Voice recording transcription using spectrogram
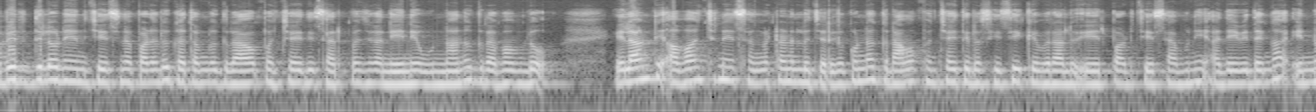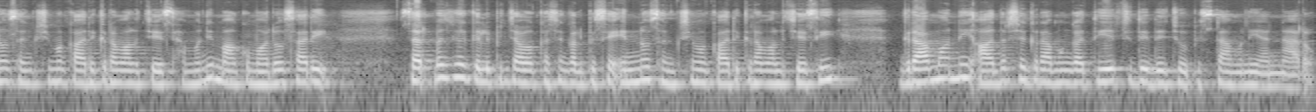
అభివృద్ధిలో నేను చేసిన పనులు గతంలో గ్రామ పంచాయతీ సర్పంచ్గా నేనే ఉన్నాను. గ్రామంలో ఎలాంటి అవాంఛనీయ సంఘటనలు జరగకుండా గ్రామ పంచాయతీలో సీసీ కెమెరాలు ఏర్పాటు చేశామని అదేవిధంగా ఎన్నో సంక్షేమ కార్యక్రమాలు చేశామని మాకు మరోసారి సర్పంచ్గా గెలిపించే అవకాశం కల్పిస్తే ఎన్నో సంక్షేమ కార్యక్రమాలు చేసి గ్రామాన్ని ఆదర్శ గ్రామంగా తీర్చిదిద్ది చూపిస్తామని అన్నారు.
